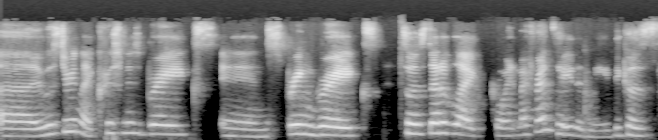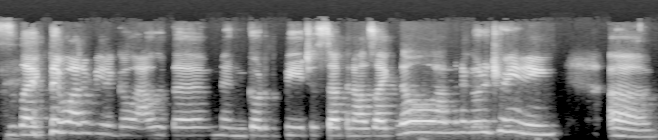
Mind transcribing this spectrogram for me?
uh, it was during like Christmas breaks and spring breaks so instead of like going, my friends hated me because like they wanted me to go out with them and go to the beach and stuff. And I was like, no, I'm to go to training. Um,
